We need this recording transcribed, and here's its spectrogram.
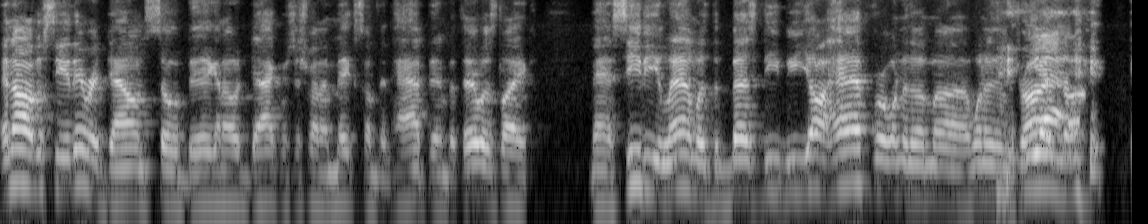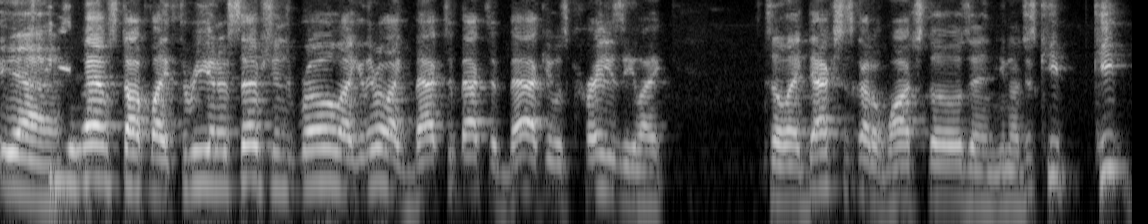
and obviously they were down so big. I know Dak was just trying to make something happen, but there was like man, CeeDee Lamb was the best DB y'all had for one of them. Uh, one of them drives. yeah, yeah. CeeDee Lamb stopped like three interceptions, bro. Like they were like back to back to back. It was crazy. Like so, like Dak's just got to watch those and you know just keep keep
